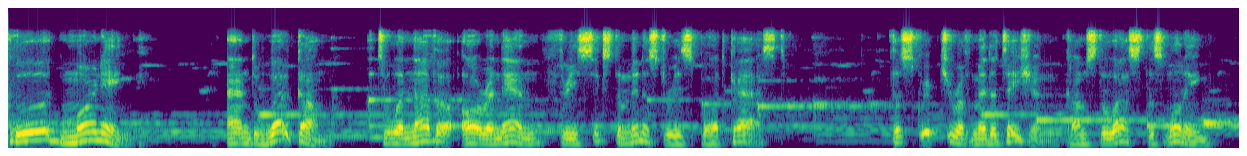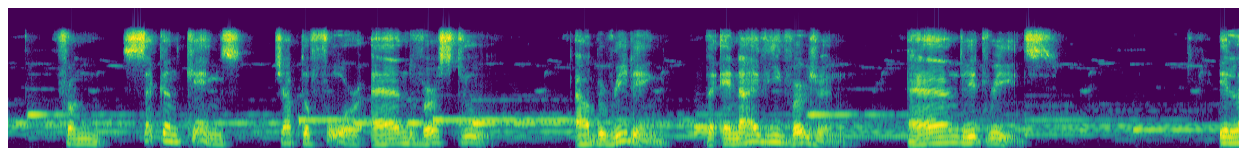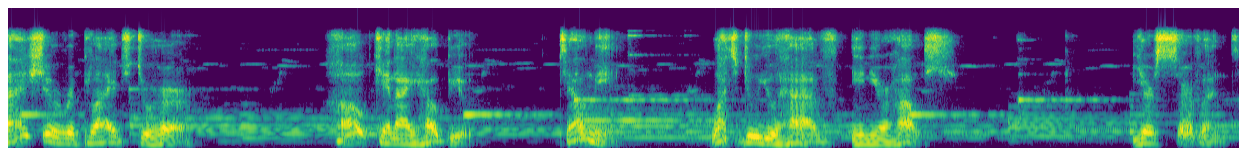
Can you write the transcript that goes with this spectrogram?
Good morning and welcome to another RNN 360 Ministries podcast. The scripture of meditation comes to us this morning from 2 Kings chapter 4 and verse 2. I'll be reading the NIV version and it reads Elisha replied to her, How can I help you? Tell me, what do you have in your house? Your servant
